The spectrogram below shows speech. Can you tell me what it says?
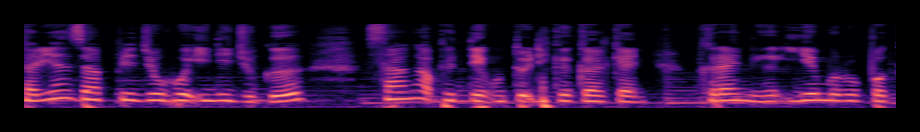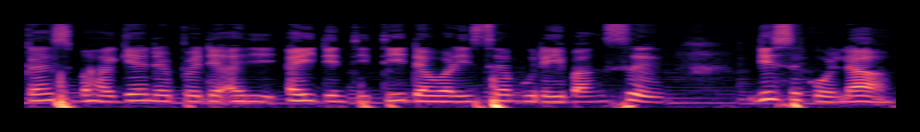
Tarian Zapin Johor ini juga sangat penting untuk dikekalkan kerana ia merupakan sebahagian daripada identiti dan warisan budaya bangsa. Di sekolah,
